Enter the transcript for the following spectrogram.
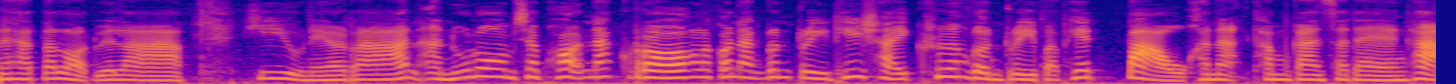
นะคะตลอดเวลาที่อยู่ในร้านอนุโลมเฉพาะนักร้อง แล้วก็นักดนตรีที่ใช้เครื่องดนตรีประเภทเป่าขณะทำการแสดงค่ะ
